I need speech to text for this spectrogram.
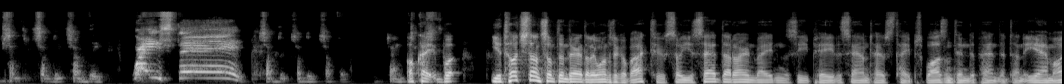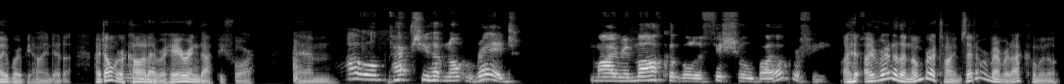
Something, something, something wasted something, something, something. Okay, but you touched on something there that I wanted to go back to. So you said that Iron Maiden's EP, the Soundhouse tapes, wasn't independent, and EMI were behind it. I don't recall mm. ever hearing that before. Um, oh well, perhaps you have not read my remarkable official biography. I, I read it a number of times. I don't remember that coming up.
